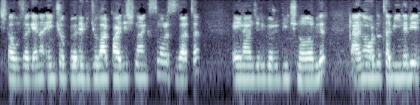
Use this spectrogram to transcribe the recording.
işte havuza gelen en çok böyle videolar paylaşılan kısım orası zaten. Eğlenceli görüldüğü için olabilir. Yani orada tabii yine bir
